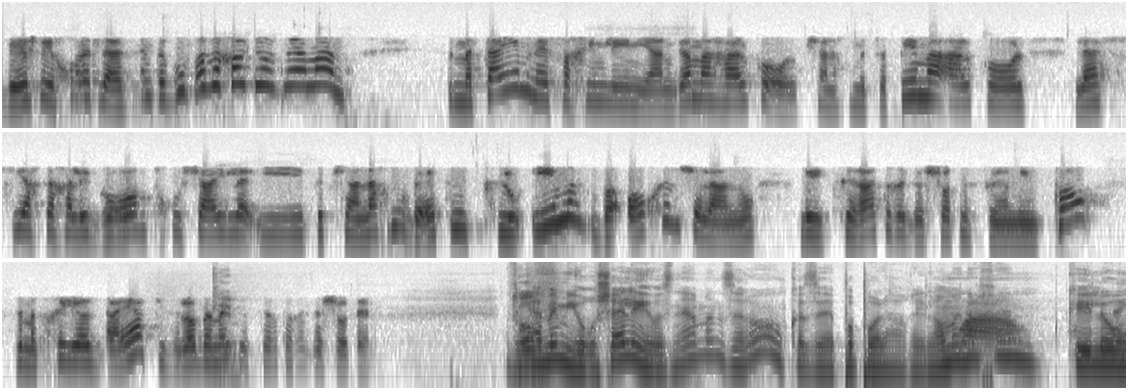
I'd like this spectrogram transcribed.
ויש לי יכולת לאזן את הגוף, אז אכלתי אוזני המן. מתי הם נהפכים לעניין? גם האלכוהול. כשאנחנו מצפים מהאלכוהול להצליח ככה לגרום תחושה עילאית, וכשאנחנו בעצם תלויים באוכל שלנו ליצירת רגשות מסוימים. פה זה מתחיל להיות בעיה, כי זה לא באמת כן. יוצר את הרגשות האלה. טוב. וגם אם יורשה לי, אוזני המן זה לא כזה פופולרי, לא מנחם? כאילו, אני,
